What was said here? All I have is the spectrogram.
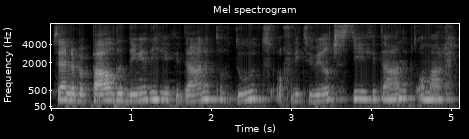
Zijn er bepaalde dingen die je gedaan hebt of doet, of ritueeltjes die je gedaan hebt om haar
